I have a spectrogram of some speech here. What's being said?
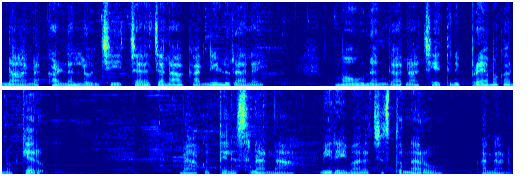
నాన్న కళ్ళల్లోంచి జలజలా కన్నీళ్ళు రాలాయి. మౌనంగా నా చేతిని ప్రేమగా నొక్కారు. నాకు తెలుసు నాన్న మీరేం ఆలోచిస్తున్నారో అన్నాను.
